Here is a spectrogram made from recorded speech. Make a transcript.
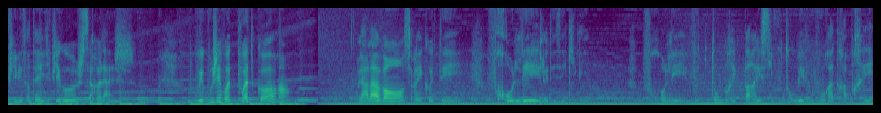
Puis les orteils du pied gauche se relâchent. Vous pouvez bouger votre poids de corps vers l'avant, sur les côtés. Frôlez le déséquilibre. Frôlez, vous ne tomberez pas et si vous tombez, vous vous rattraperez.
